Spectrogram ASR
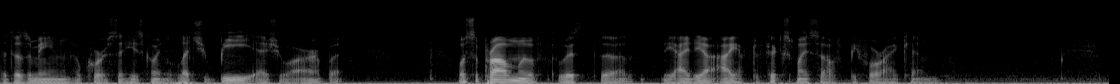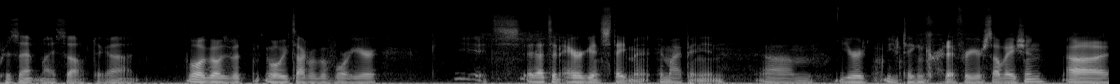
That doesn't mean, of course, that he's going to let you be as you are, but what's the problem of, with uh, the idea I have to fix myself before I can present myself to God? Well, it goes with what we've talked about before here. It's that's an arrogant statement, in my opinion. Um, you're you're taking credit for your salvation. Uh,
